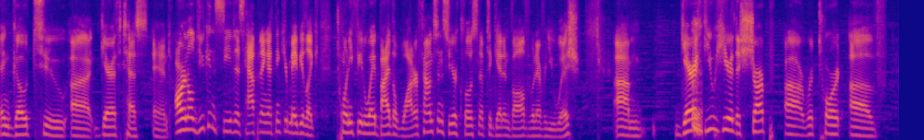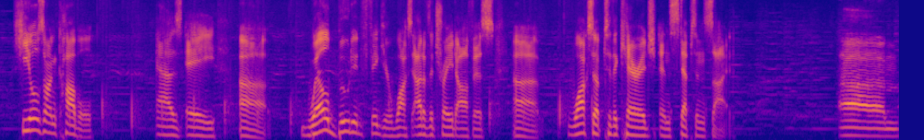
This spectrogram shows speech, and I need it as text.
and go to uh Gareth, Tess, and Arnold. You can see this happening. I think you're maybe like 20 feet away by the water fountain, so you're close enough to get involved whenever you wish. Um, Gareth, you hear the sharp uh, retort of heels on cobble as a uh, well booted figure walks out of the trade office, uh, walks up to the carriage, and steps inside. Um,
